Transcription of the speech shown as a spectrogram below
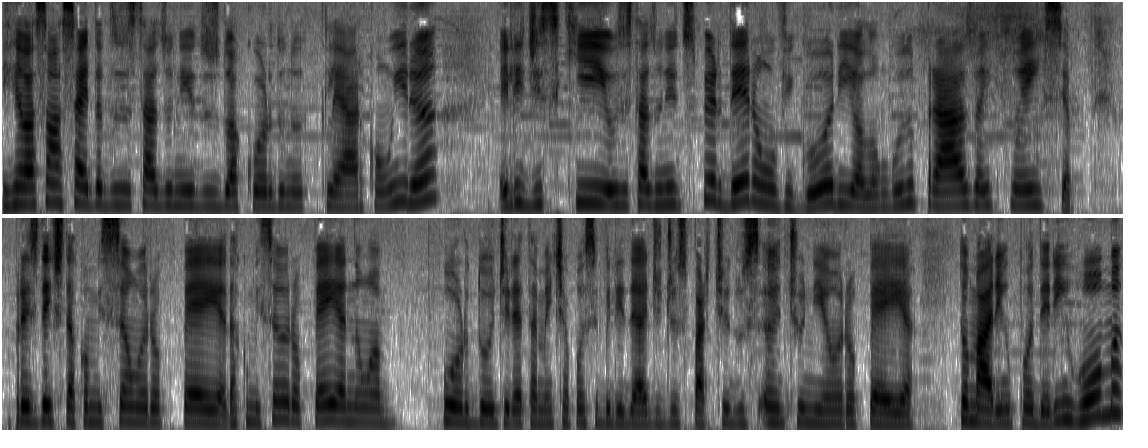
Em relação à saída dos Estados Unidos do acordo nuclear com o Irã, ele disse que os Estados Unidos perderam o vigor e, ao longo do prazo, a influência. O presidente da Comissão Europeia, da Comissão Europeia não abordou diretamente a possibilidade de os partidos anti-União Europeia tomarem o poder em Roma,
